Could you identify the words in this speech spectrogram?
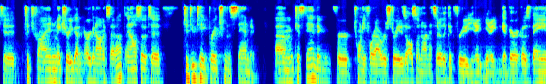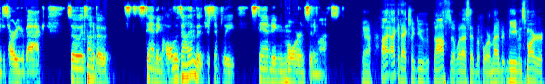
to to try and make sure you got an ergonomic setup, and also to to do take breaks from the standing. Um, because standing for 24 hours straight is also not necessarily good for you. You know, you know, you can get varicose veins. It's hard on your back. So it's not about standing all the time, but just simply standing more and sitting less. Yeah, I, I could actually do the opposite of what I said before. Might be even smarter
